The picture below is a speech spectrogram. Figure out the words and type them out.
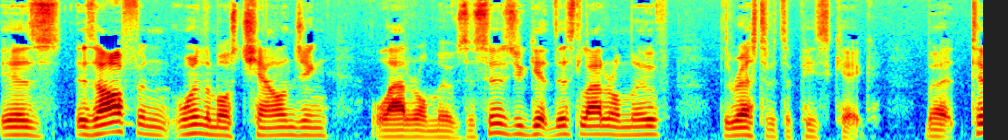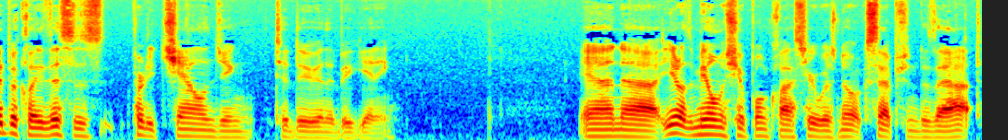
is is often one of the most challenging lateral moves. As soon as you get this lateral move, the rest of it's a piece of cake. But typically this is pretty challenging to do in the beginning. And, uh, you know, the Mulemanship 1 class here was no exception to that.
